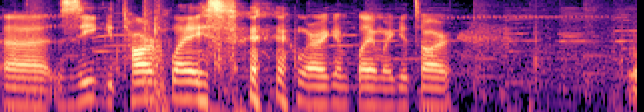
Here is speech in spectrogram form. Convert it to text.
uh, Z guitar place where I can play my guitar. The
